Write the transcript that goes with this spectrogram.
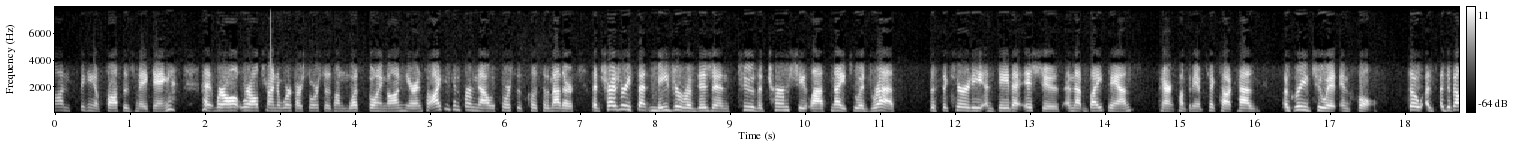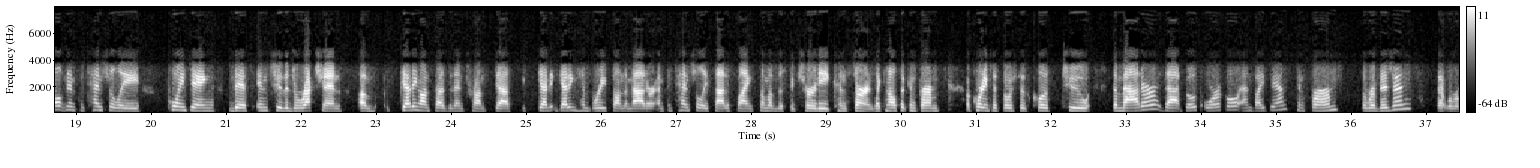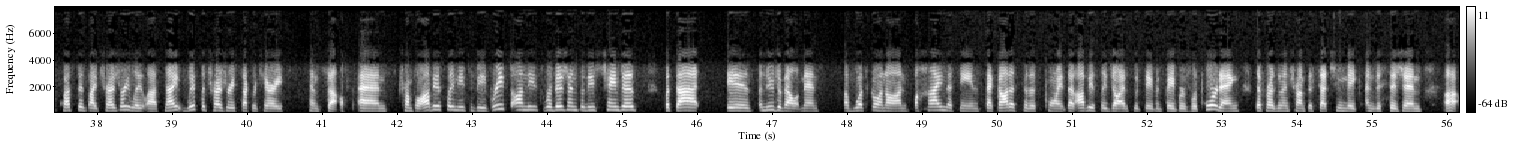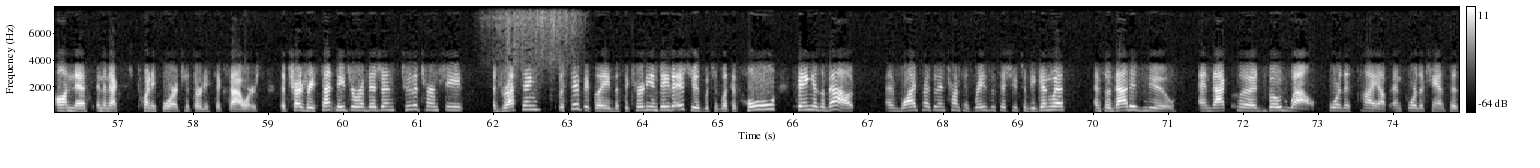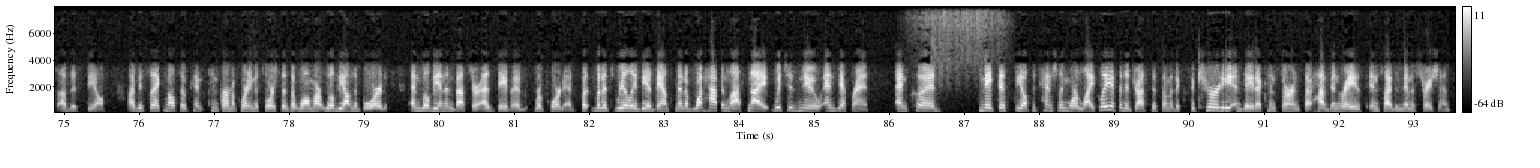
on speaking of sausage making, we're all we're all trying to work our sources on what's going on here, and so I can confirm now with sources close to the matter that Treasury sent major revisions to the term sheet last night to address the security and data issues, and that ByteDance, parent company of TikTok, has agreed to it in full. So a, a development potentially pointing this into the direction of getting on President Trump's desk, get, getting him briefed on the matter, and potentially satisfying some of the security concerns. I can also confirm, according to sources close to the matter, that both Oracle and ByteDance confirmed the revisions that were requested by Treasury late last night with the Treasury Secretary himself. And Trump will obviously need to be briefed on these revisions and these changes, but that is a new development of what's going on behind the scenes that got us to this point that obviously jives with David Faber's reporting that President Trump is set to make a decision uh, on this in the next 24 to 36 hours. The Treasury sent major revisions to the term sheet addressing specifically the security and data issues, which is what this whole thing is about and why President Trump has raised this issue to begin with. And so that is new and that could bode well for this tie up and for the chances of this deal. Obviously, I can also con- confirm, according to sources, that Walmart will be on the board and will be an investor, as David reported. But, but it's really the advancement of what happened last night, which is new and different and could make this deal potentially more likely if it addresses some of the security and data concerns that have been raised inside the administration.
